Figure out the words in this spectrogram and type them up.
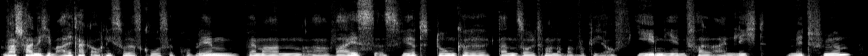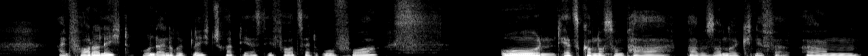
wahrscheinlich im Alltag auch nicht so das große Problem. Wenn man äh, weiß, es wird dunkel, dann sollte man aber wirklich auf jeden, jeden Fall ein Licht mitführen. Ein Vorderlicht und ein Rücklicht, schreibt die STVZO vor. Und jetzt kommen noch so ein paar, paar besondere Kniffe. Ähm,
